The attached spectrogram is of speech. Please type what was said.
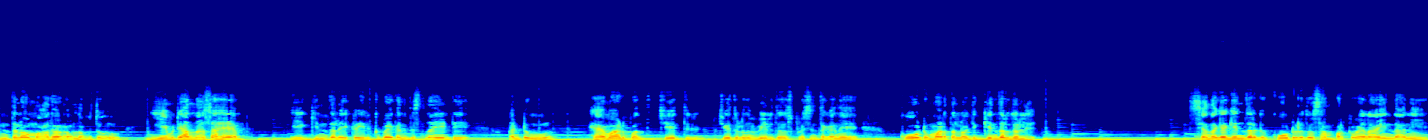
ఇంతలో మాధవరావు నవ్వుతూ ఏమిటి అన్నా సాహెబ్ ఈ గింజలు ఇక్కడ ఇరుక్కుపోయి కనిపిస్తున్నాయి ఏంటి? అంటూ హేమాడ్ పంత్ చేతి చేతులను వేలితో స్పృశించగానే కోటు మడతల్లోంచి గింజలు దొల్లాయి శనగ గింజలకు కోటులతో సంపర్కం ఎలా అయిందా అని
